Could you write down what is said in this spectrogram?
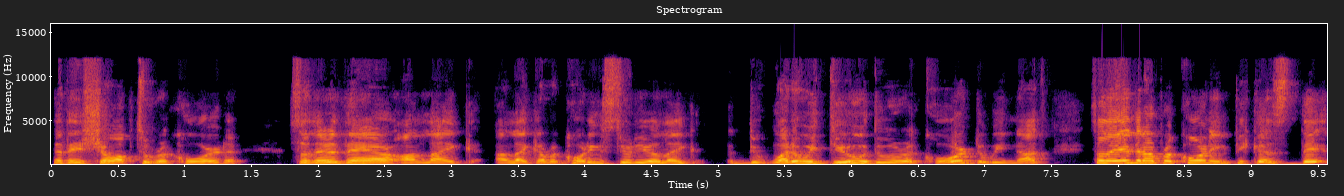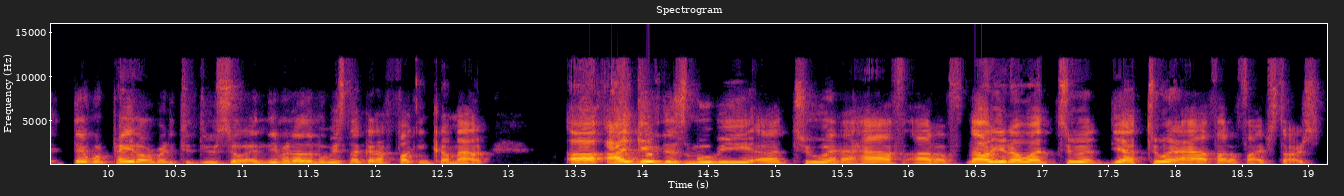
that they show up to record. So they're there on like on like a recording studio. Like, do what do we do? Do we record? Do we not? So they ended up recording because they they were paid already to do so, and even though the movie's not gonna fucking come out. Uh, I give this movie uh, two and a half out of no, you know what? Two, yeah, two and a half out of five stars.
